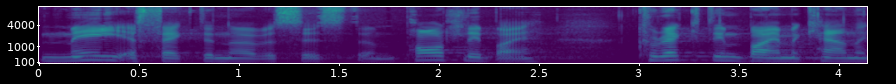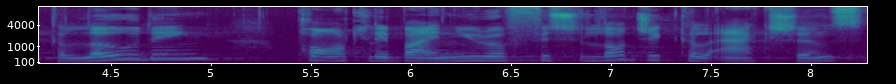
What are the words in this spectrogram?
may affect the nervous system, partly by correcting biomechanical loading, partly by neurophysiological actions,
